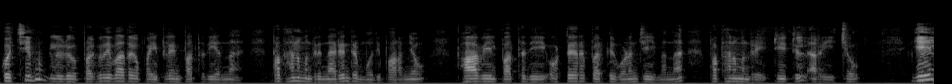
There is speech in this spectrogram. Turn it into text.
കൊച്ചി മംഗലൂരു പ്രകൃതിവാതക പൈപ്പ്ലൈൻ പദ്ധതിയെന്ന് പ്രധാനമന്ത്രി നരേന്ദ്രമോദി പറഞ്ഞു. ഭാവിയിൽ പദ്ധതി ഒട്ടേറെ പേർക്ക് ഗുണം ചെയ്യുമെന്ന് പ്രധാനമന്ത്രി ട്വീറ്റിൽ അറിയിച്ചു. ഗെയിൽ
